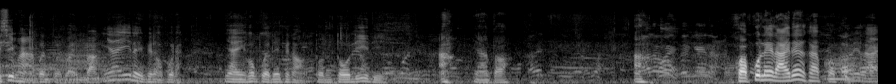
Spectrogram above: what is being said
25เพิ่นเปิดไว้บากใหญ่เลยพี่น้องพูดอะใหญ่เขาเปิดได้อพี่น้องต้นโตดีดี อะอย่างต่ออะขอบคุณหลายๆเด้อครับ ขอบคุณหลาย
